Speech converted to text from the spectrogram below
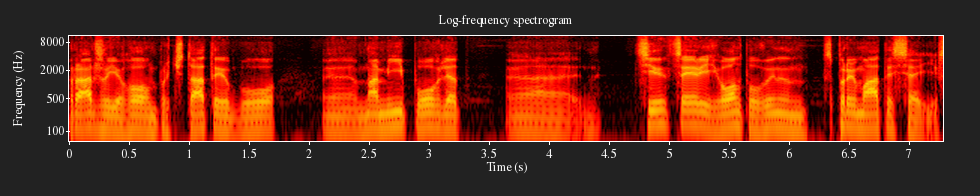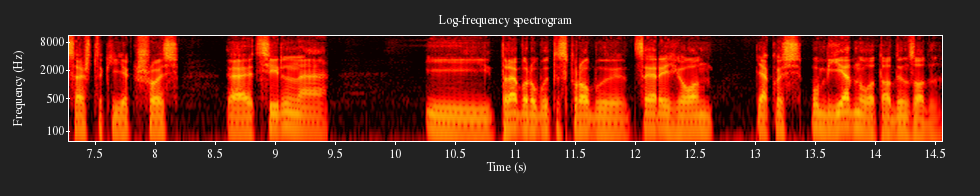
раджу його вам прочитати, бо, е, на мій погляд, е, цей регіон повинен сприйматися і все ж таки як щось е, цільне, і треба робити спроби цей регіон якось об'єднувати один з одним.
